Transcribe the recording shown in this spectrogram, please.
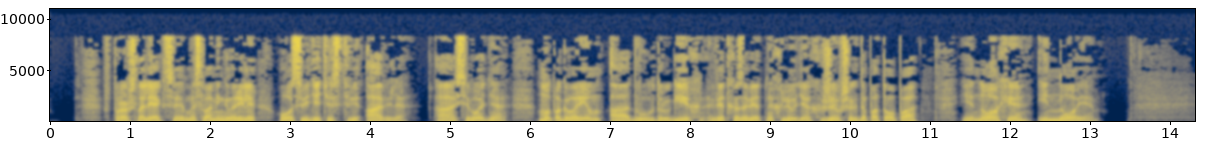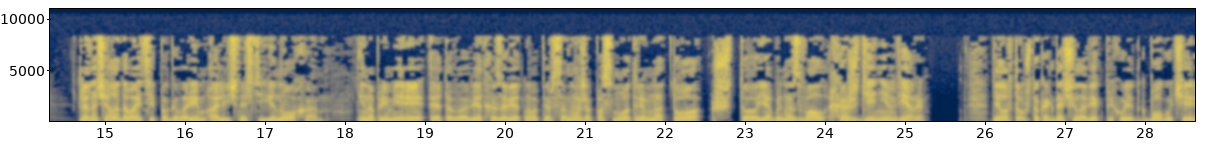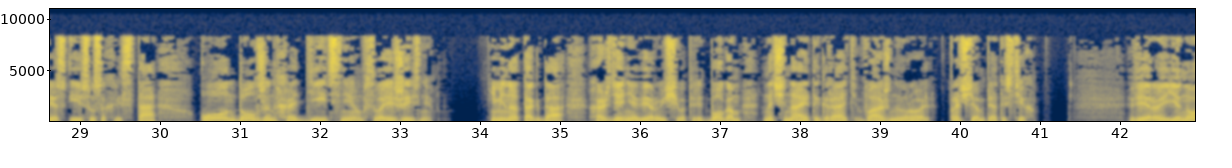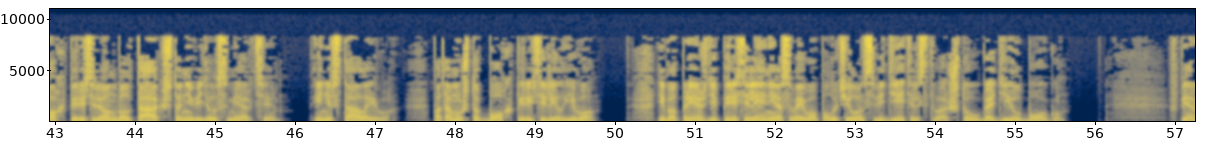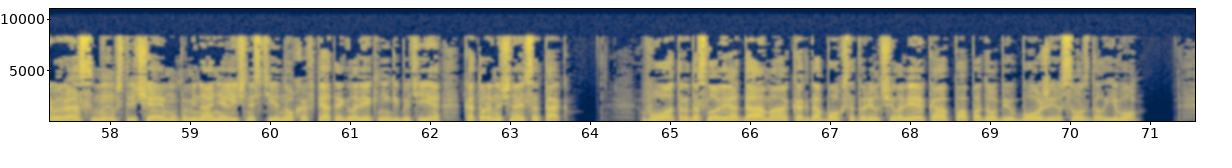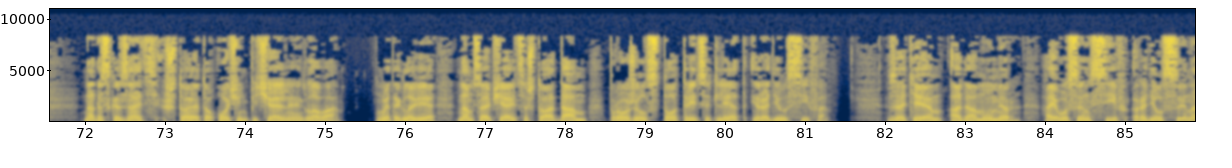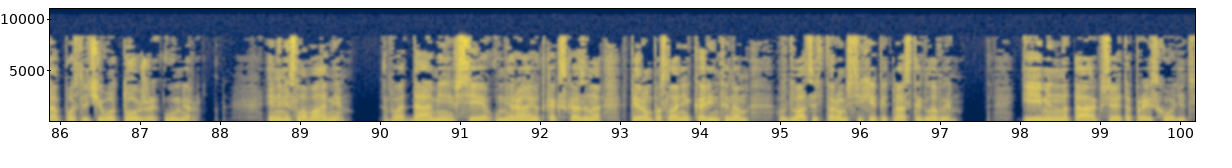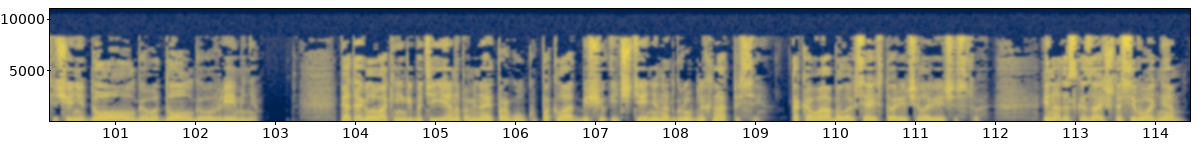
В прошлой лекции мы с вами говорили о свидетельстве Авеля, а сегодня мы поговорим о двух других ветхозаветных людях, живших до потопа, Инохе и Ное. Для начала давайте поговорим о личности Еноха, и на примере этого ветхозаветного персонажа посмотрим на то, что я бы назвал хождением веры. Дело в том, что когда человек приходит к Богу через Иисуса Христа, он должен ходить с Ним в своей жизни. Именно тогда хождение верующего перед Богом начинает играть важную роль. Прочтем пятый стих. «Верой Енох переселен был так, что не видел смерти, и не стало его, потому что Бог переселил его. Ибо прежде переселения своего получил он свидетельство, что угодил Богу. В первый раз мы встречаем упоминание личности Еноха в пятой главе книги «Бытие», которая начинается так. «Вот родословие Адама, когда Бог сотворил человека, по подобию Божию создал его». Надо сказать, что это очень печальная глава. В этой главе нам сообщается, что Адам прожил сто тридцать лет и родил Сифа. Затем Адам умер, а его сын Сиф родил сына, после чего тоже умер. Иными словами, в Адаме все умирают, как сказано в первом послании к Коринфянам в двадцать втором стихе пятнадцатой главы. И именно так все это происходит в течение долгого-долгого времени. Пятая глава книги «Бытие» напоминает прогулку по кладбищу и чтение надгробных надписей. Такова была вся история человечества. И надо сказать, что сегодня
